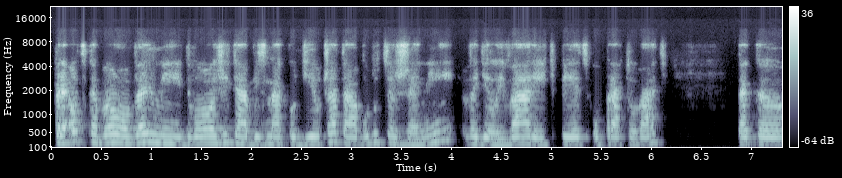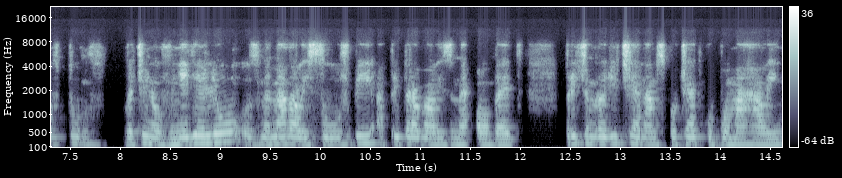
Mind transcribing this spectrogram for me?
Pre ocka bolo veľmi dôležité, aby sme ako dievčatá a budúce ženy vedeli váriť, piec, upratovať. Tak e, tu väčšinou v nedeľu sme mávali služby a pripravovali sme obed, pričom rodičia nám spočiatku pomáhali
